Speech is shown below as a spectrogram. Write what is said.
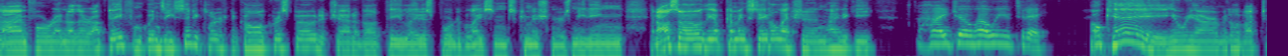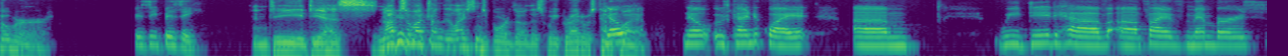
Time for another update from Quincy City Clerk Nicole Crispo to chat about the latest Board of License Commissioners meeting and also the upcoming state election. Hi, Nikki. Hi, Joe. How are you today? Okay, here we are, middle of October. Busy, busy. Indeed, yes. Not so much on the license board though this week, right? It was kind of quiet. No, it was kind of quiet. Um, we did have um, five members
